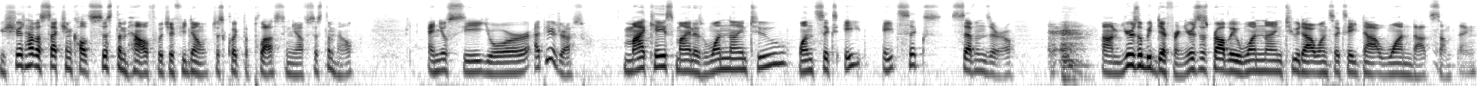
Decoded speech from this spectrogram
You should have a section called System Health, which if you don't, just click the plus and you have System Health. And you'll see your IP address, my case, mine is 192.168.8670. um, yours will be different. Yours is probably 192.168.1. something.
